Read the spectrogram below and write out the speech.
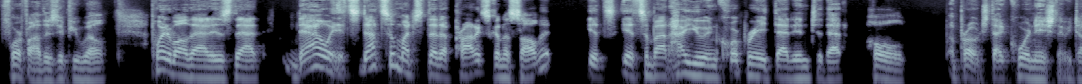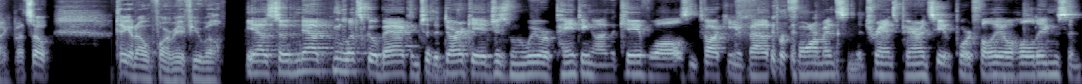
forefathers, if you will. Point of all that is that now it's not so much that a product's going to solve it. It's it's about how you incorporate that into that whole approach, that coordination that we talked about. So take it home for me, if you will. Yeah, so now let's go back into the dark ages when we were painting on the cave walls and talking about performance and the transparency of portfolio holdings and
